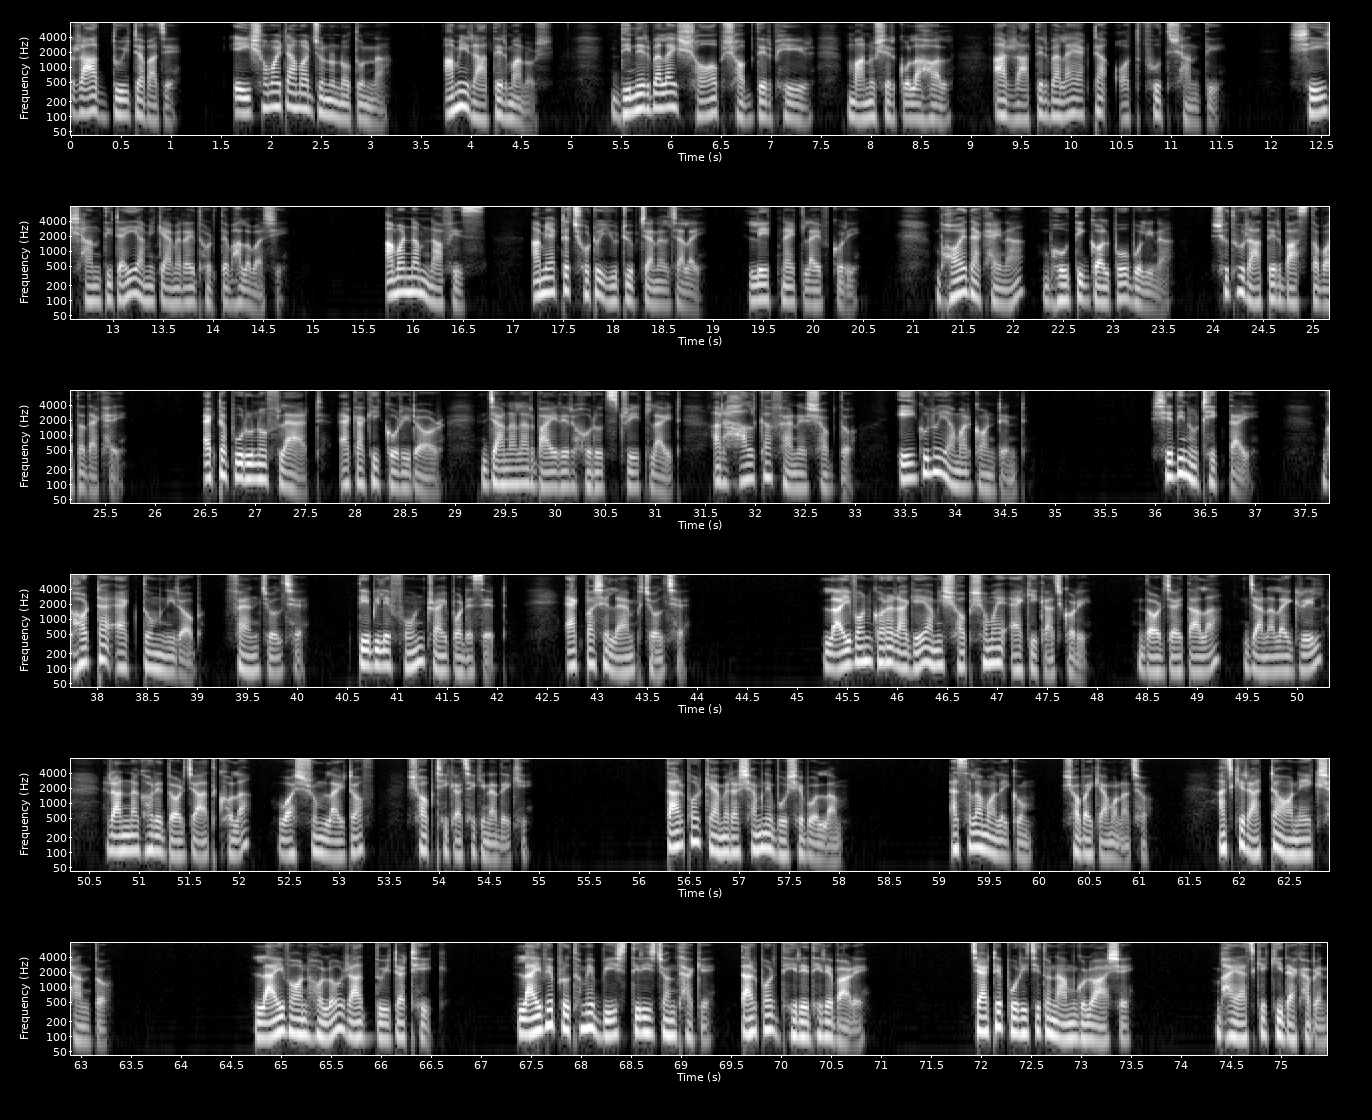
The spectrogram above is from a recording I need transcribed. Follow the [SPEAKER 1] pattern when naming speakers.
[SPEAKER 1] রাত দুইটা বাজে। এই সময়টা আমার জন্য নতুন না। আমি রাতের মানুষ। দিনের বেলায় সব শব্দের ভিড়, মানুষের কোলাহল আর রাতের বেলায় একটা অদ্ভুত শান্তি। সেই শান্তিটাই আমি ক্যামেরায় ধরতে ভালোবাসি। আমার নাম নাফিস। আমি একটা ছোট ইউটিউব চ্যানেল চালাই। লেট নাইট লাইভ করি। ভয় দেখাই না, ভৌতিক গল্পও বলি না। শুধু রাতের বাস্তবতা দেখাই। একটা পুরনো ফ্ল্যাট, একাকী করিডর, জানালার বাইরের হলুদ স্ট্রিট লাইট আর হালকা ফ্যানের শব্দ। এইগুলোই আমার কন্টেন্ট সেদিনও ঠিক তাই। ঘরটা একদম নীরব, ফ্যান চলছে। টেবিলে ফোন, ট্রাইপডে সেট। একপাশে ল্যাম্প চলছে। লাইভ অন করার আগে আমি সবসময় একই কাজ করি। দরজায় তালা, জানালায় গ্রিল, রান্নাঘরের দরজা আত খোলা ওয়াশরুম লাইট অফ, সব ঠিক আছে কিনা দেখি। তারপর ক্যামেরার সামনে বসে বললাম, আসসালামু আলাইকুম, সবাই কেমন আছো? আজকে রাতটা অনেক শান্ত। লাইভ অন হলো রাত দুইটা ঠিক। লাইভে প্রথমে বিশ তিরিশ জন থাকে, তারপর ধীরে ধীরে বাড়ে। চ্যাটে পরিচিত নামগুলো আসে। ভাই, আজকে কি দেখাবেন?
